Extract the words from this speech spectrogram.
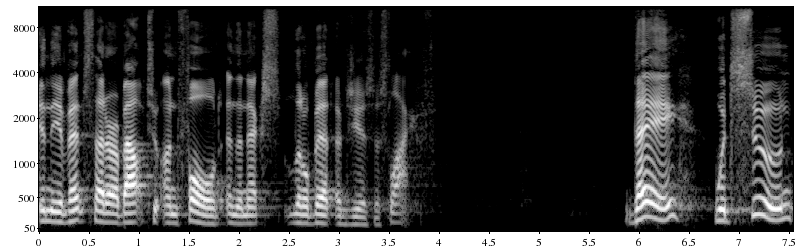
in the events that are about to unfold in the next little bit of Jesus' life. They would soon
